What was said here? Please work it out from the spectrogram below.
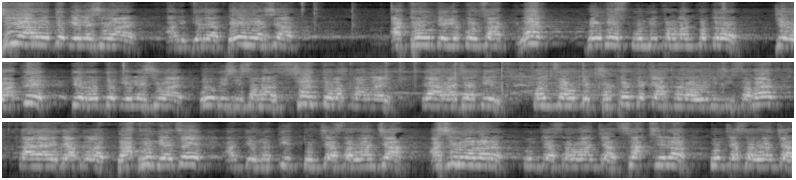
जी आर रद्द केल्याशिवाय आणि गेल्या दोन वर्षात अठ्ठावन्न ते एकोणसाठ लाख बोगस कुंडी प्रमाणपत्र जे वाटले ते रद्द केल्याशिवाय ओबीसी समाज शांत बसणार नाही. त्या राज्यातील पंचावन्न ते छप्पन टक्के असणारा ओबीसी समाज काय आहे ते आपल्याला दाखवून द्यायचंय. आणि ते नक्कीच तुमच्या सर्वांच्या आशीर्वादानं तुमच्या सर्वांच्या साक्षीनं तुमच्या सर्वांच्या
